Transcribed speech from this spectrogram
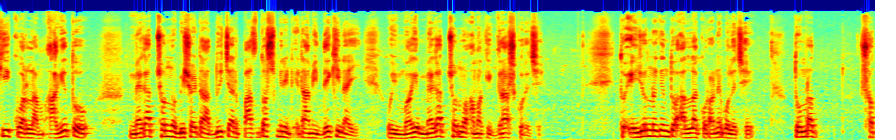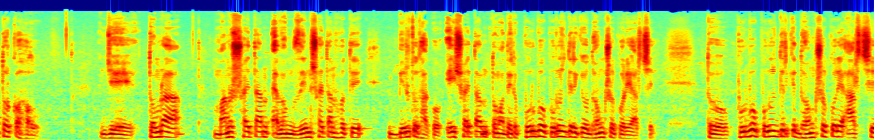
কি করলাম? আগে তো মেঘাচ্ছন্ন বিষয়টা দুই চার পাঁচ দশ মিনিট এটা আমি দেখি নাই। ওই মেঘাচ্ছন্ন আমাকে গ্রাস করেছে। তো এই জন্য কিন্তু আল্লাহ কোরআনে বলেছে, তোমরা সতর্ক হও যে তোমরা মানুষ শয়তান এবং জিন শয়তান হতে বিরত থাকো। এই শয়তান তোমাদের পূর্বপুরুষদেরকেও ধ্বংস করে আসছে। তো পূর্বপুরুষদেরকে ধ্বংস করে আসছে,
